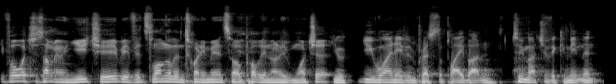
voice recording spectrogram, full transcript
if I watch something on YouTube, if it's longer than 20 minutes, I'll probably not even watch it. you you won't even press the play button. Too much of a commitment.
